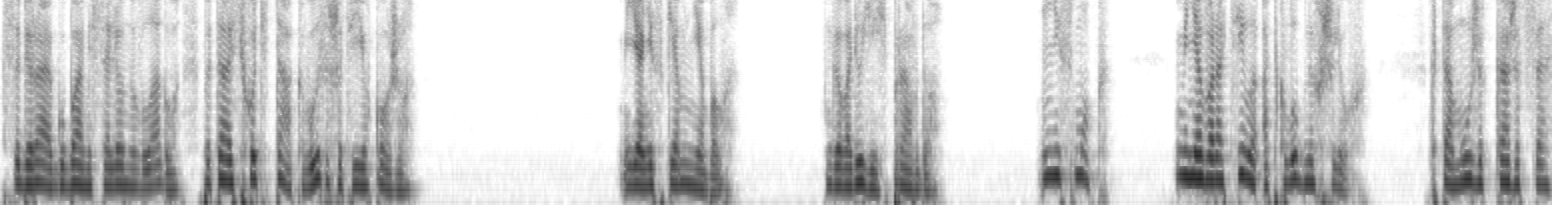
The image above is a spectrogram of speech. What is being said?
собирая губами соленую влагу, пытаясь хоть так высушить ее кожу. Я ни с кем не был. Говорю ей правду. Не смог. Меня воротило от клубных шлюх. К тому же, кажется,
